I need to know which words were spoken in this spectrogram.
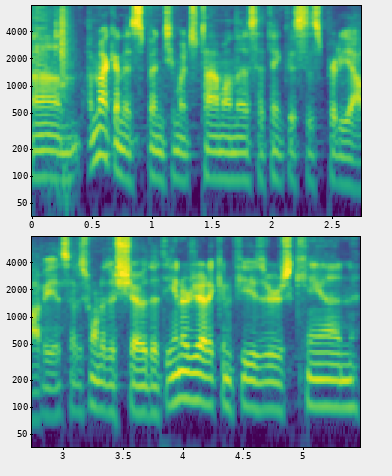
Um, I'm not going to spend too much time on this. I think this is pretty obvious. I just wanted to show that the energetic infusers can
